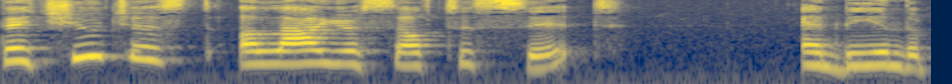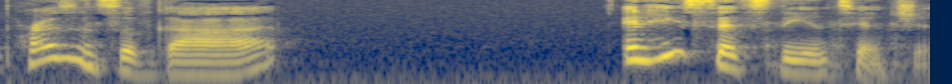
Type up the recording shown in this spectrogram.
That you just allow yourself to sit and be in the presence of God, and He sets the intention.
